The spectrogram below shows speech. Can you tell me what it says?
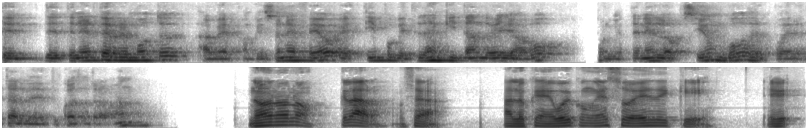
de, tenerte remoto, a ver, aunque suene feo, es tipo que te están quitando ellos a vos, porque tenés la opción vos de poder estar desde tu casa trabajando. No, no, no, claro. O sea, a lo que me voy con eso es de que eh,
